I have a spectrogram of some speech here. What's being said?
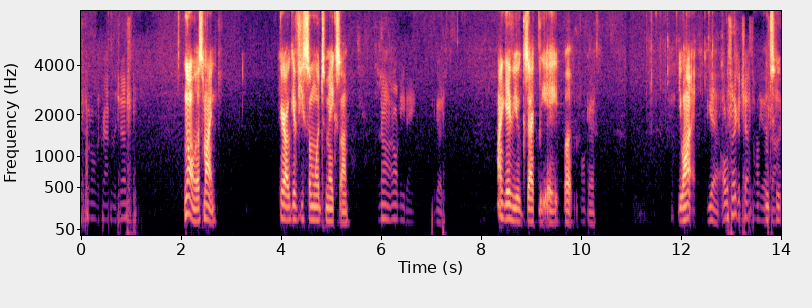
Put all the crap in the chest. No, that's mine. Here, I'll give you some wood to make some. No, I don't need any. Good. I gave you exactly eight, but Okay. you want Yeah, I'll just make a chest on the other two,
